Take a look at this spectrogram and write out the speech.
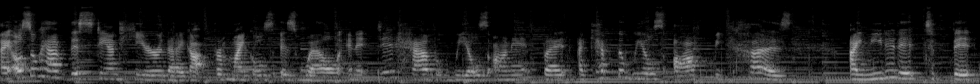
I also have this stand here that I got from Michaels as well, and it did have wheels on it, but I kept the wheels off because I needed it to fit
